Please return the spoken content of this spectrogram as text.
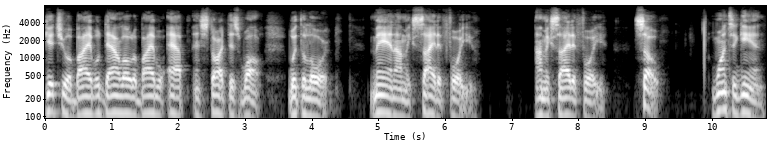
Get you a Bible, download a Bible app, and start this walk with the Lord. Man, I'm excited for you. I'm excited for you. So, once again,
